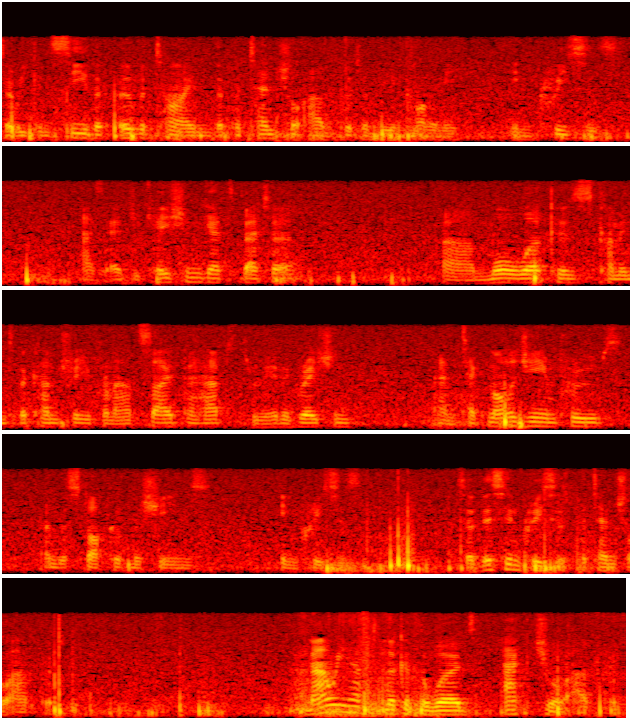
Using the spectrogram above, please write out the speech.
So we can see that over time the potential output of the economy increases as education gets better, uh, more workers come into the country from outside perhaps through immigration, and technology improves and the stock of machines increases. So this increases potential output. Now we have to look at the words actual output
